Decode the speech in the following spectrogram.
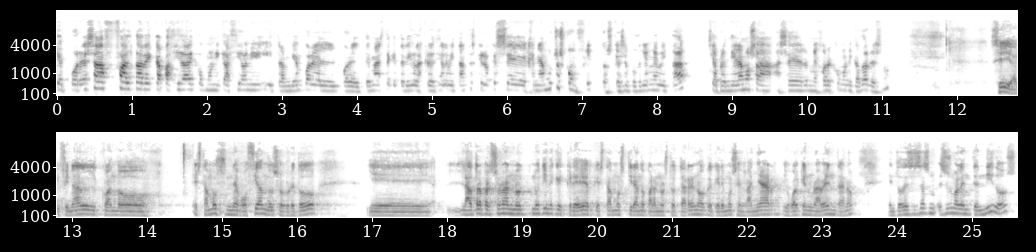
que por esa falta de capacidad de comunicación y, también por el, por el tema este que te digo, las creencias limitantes, creo que se generan muchos conflictos que se podrían evitar si aprendiéramos a, ser mejores comunicadores, ¿no? Sí, al final cuando estamos negociando sobre todo, eh, la otra persona no, no, tiene que creer que estamos tirando para nuestro terreno, que queremos engañar, igual que en una venta, ¿no? Entonces, esos malentendidos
